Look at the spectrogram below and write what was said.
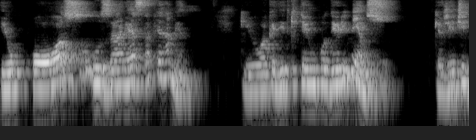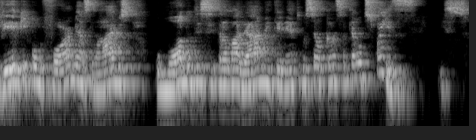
eu posso usar esta ferramenta, que eu acredito que tem um poder imenso. Que a gente vê que conforme as lives, o modo de se trabalhar na internet, você alcança até outros países. Isso.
